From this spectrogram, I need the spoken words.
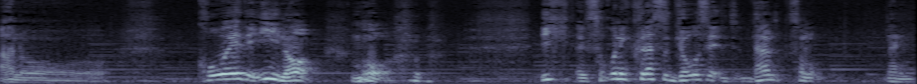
あのー公営でいいの。もうそこに暮らす行政なんその何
